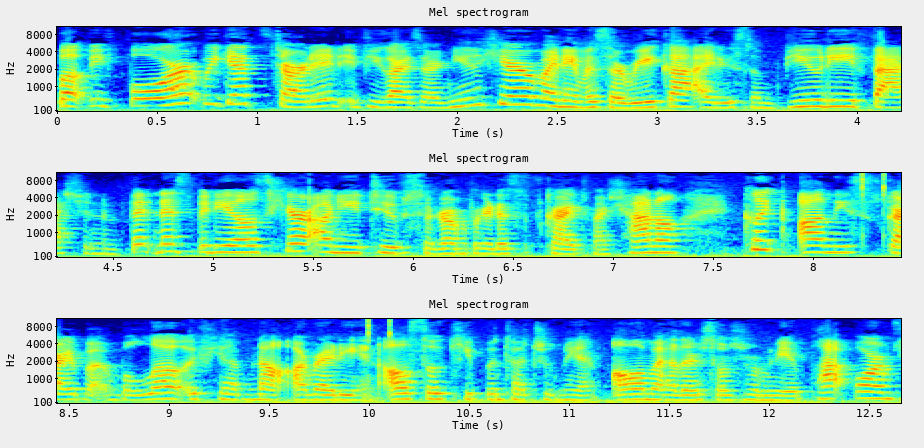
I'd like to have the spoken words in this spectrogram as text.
But before we get started, if you guys are new here, my name is Arika. I do some beauty, fashion, and fitness videos here on YouTube, so don't forget to subscribe to my channel. Click on the subscribe button below if you have not already, and also keep in touch with me on all my other social media platforms,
